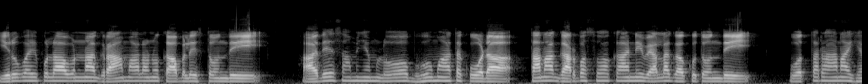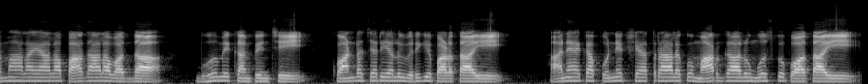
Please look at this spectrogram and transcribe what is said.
ఇరువైపులా ఉన్న గ్రామాలను కబలిస్తుంది. అదే సమయంలో భూమాత కూడా తన గర్భశోకాన్ని వెళ్ళగక్కుతుంది ఉత్తరాన హిమాలయాల పాదాల వద్ద భూమి కంపించి కొండచర్యలు విరిగి పడతాయి అనేక పుణ్యక్షేత్రాలకు మార్గాలు మూసుకుపోతాయి.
